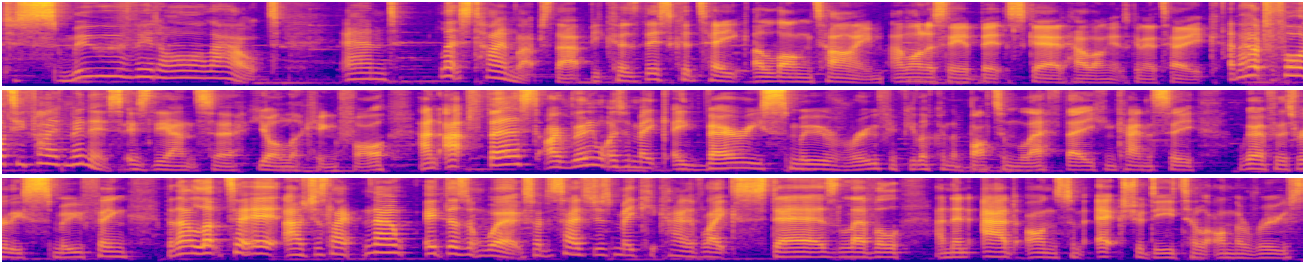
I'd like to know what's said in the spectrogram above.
to smooth it all out. And Let's time-lapse that because this could take a long time. I'm honestly a bit scared how long it's going to take. About 45 minutes is the answer you're looking for. And at first, I really wanted to make a very smooth roof. If you look in the bottom left there, you can kind of see I'm going for this really smooth thing. But then I looked at it, I was just like, no, it doesn't work. So I decided to just make it kind of like stairs level and then add on some extra detail on the roofs,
